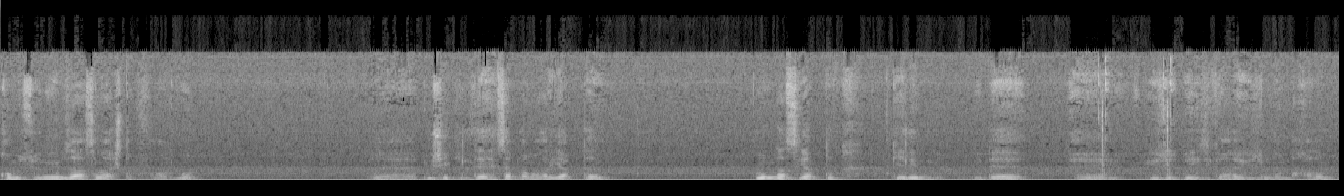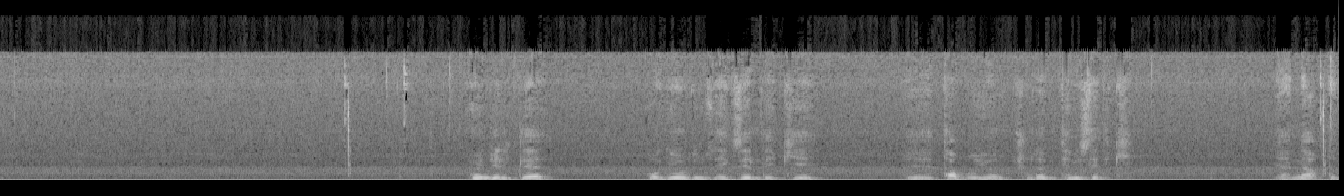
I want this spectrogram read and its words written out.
komisyonun imzasını açtı bu formu. Ee, bu şekilde hesaplamaları yaptı. Bunu nasıl yaptık? Gelin bir de e, Visual Basic arayüzünden bakalım. Öncelikle o gördüğümüz Excel'deki e, tabloyu şurada bir temizledik. Yani ne yaptık?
